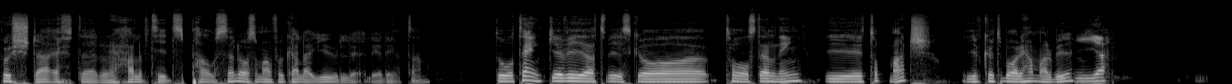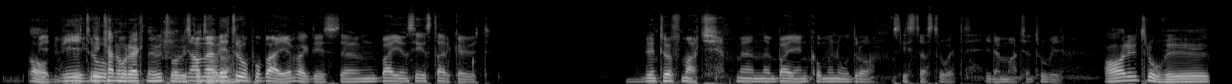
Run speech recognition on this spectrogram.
Första efter halvtidspausen då som man får kalla julledigheten. Då tänker vi att vi ska ta ställning i toppmatch. IFK Göteborg-Hammarby. Ja, ja, Vi- vi tror ni kan nog räkna ut vad vi ska ja, ta men vi där. tror på Bayern faktiskt. Eh, Bayern ser starka ut. Det blir en tuff match, men Bayern kommer nog dra sista strået i den matchen tror vi. Ja, det tror vi.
